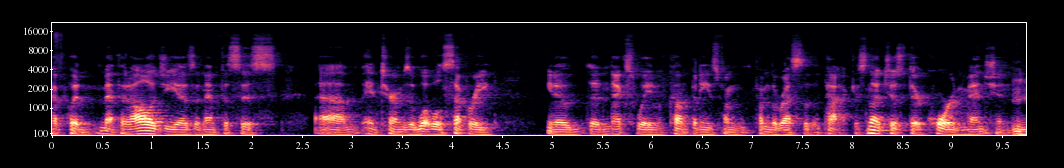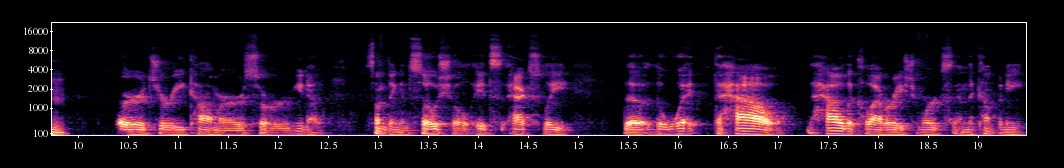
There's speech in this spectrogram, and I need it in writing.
I put methodology as an emphasis um, in terms of what will separate, you know, the next wave of companies from from the rest of the pack. It's not just their core invention, mm-hmm. search or e-commerce or you know something in social. It's actually the the way the how how the collaboration works and the company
